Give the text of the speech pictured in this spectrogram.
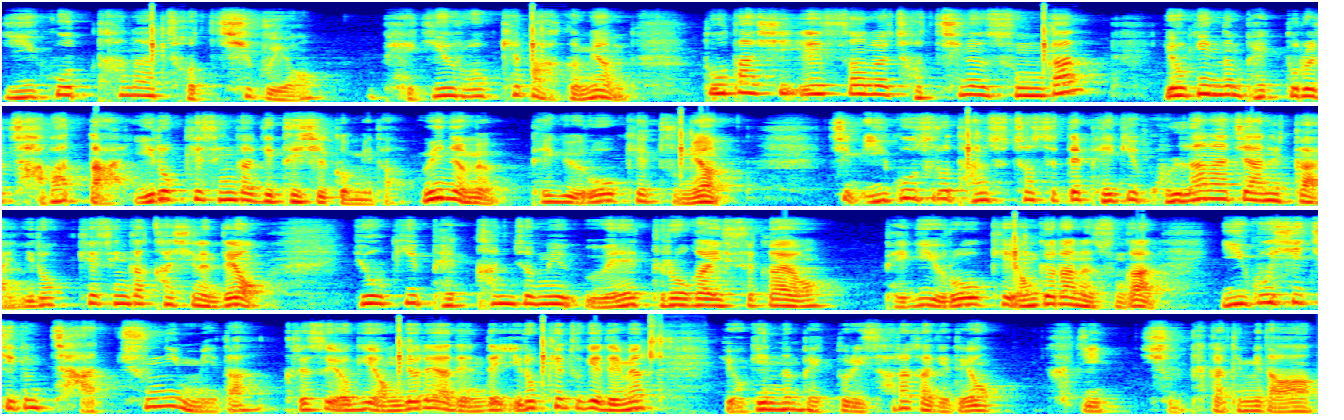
이곳 하나 젖히고요. 백이 이렇게 막으면 또다시 일선을 젖히는 순간 여기 있는 백도를 잡았다 이렇게 생각이 드실 겁니다. 왜냐면 백이 이렇게 두면 지금 이곳으로 단수 쳤을 때 백이 곤란하지 않을까 이렇게 생각하시는데요. 여기 백한 점이 왜 들어가 있을까요? 백이 이렇게 연결하는 순간 이곳이 지금 자충입니다. 그래서 여기 연결해야 되는데 이렇게 두게 되면 여기 있는 백돌이 살아가게 돼요. 흑이 실패가 됩니다.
